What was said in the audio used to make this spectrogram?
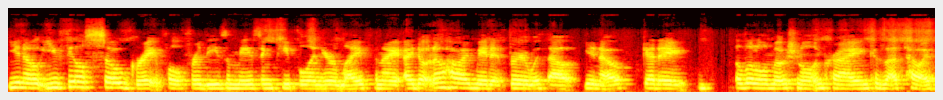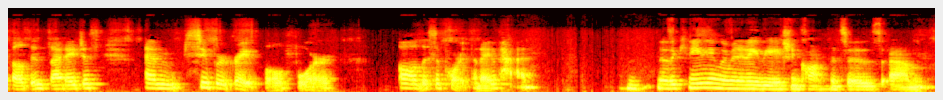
you know, you feel so grateful for these amazing people in your life. And I, I don't know how I made it through without, you know, getting a little emotional and crying because that's how I felt inside. I just am super grateful for all the support that I've had. Now, the Canadian Women in Aviation conferences, um,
